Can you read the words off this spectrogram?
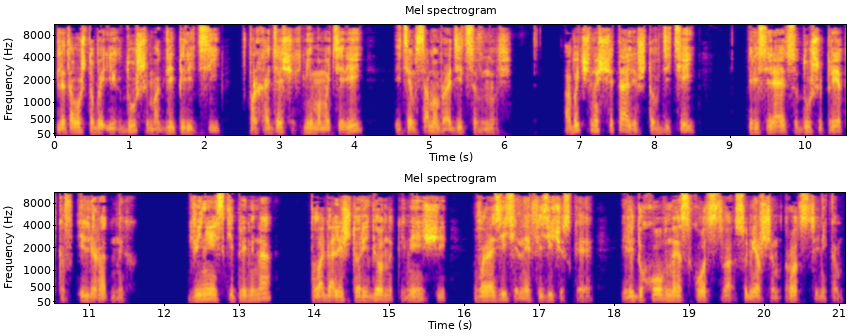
для того, чтобы их души могли перейти в проходящих мимо матерей и тем самым родиться вновь. Обычно считали, что в детей переселяются души предков или родных. Гвинейские племена полагали, что ребенок, имеющий выразительное физическое или духовное сходство с умершим родственником,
